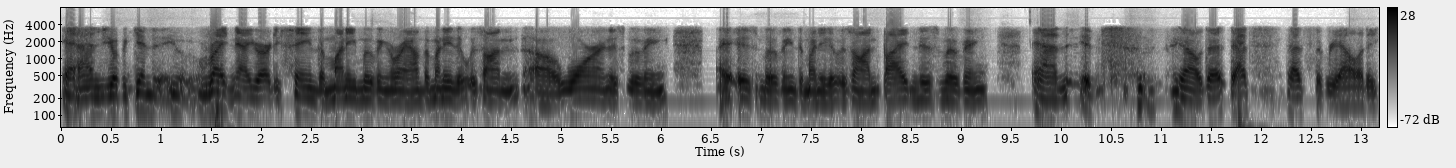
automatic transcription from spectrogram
And you'll begin to, right now. You're already seeing the money moving around. The money that was on uh, Warren is moving, is moving. The money that was on Biden is moving, and it's you know that that's that's the reality.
